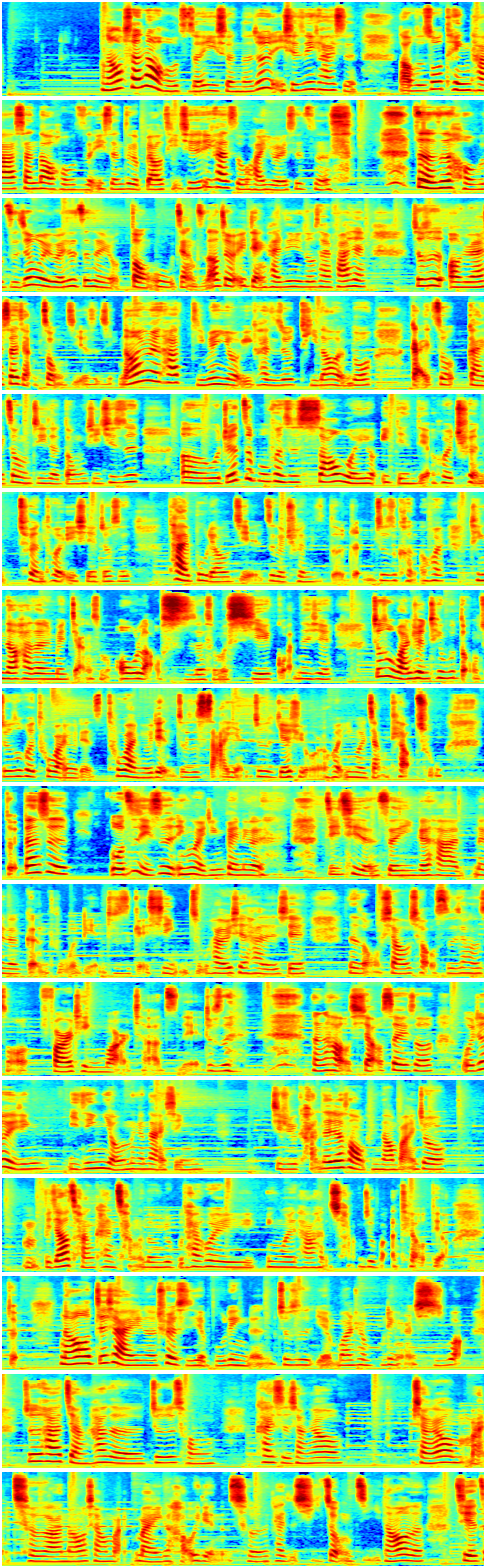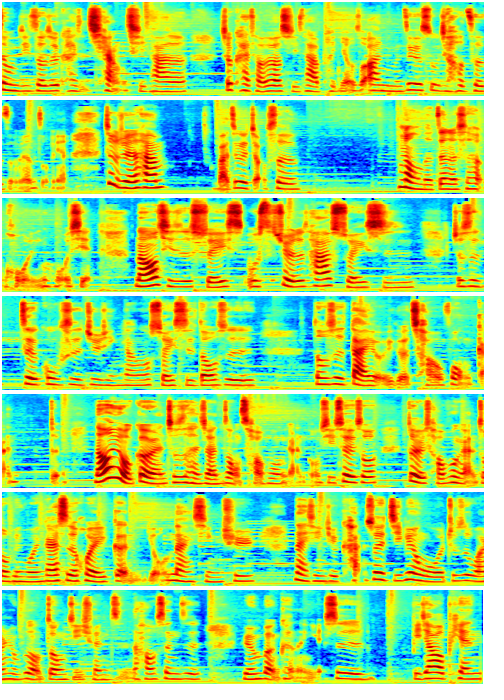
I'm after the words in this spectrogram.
然后三道猴子的一生呢，就是其实一开始，老实说，听他三道猴子的一生这个标题，其实一开始我还以为是真的是。真的是猴子，就我以为是真的有动物这样子，然后就一点开进去之后才发现，就是哦，原来是在讲重机的事情。然后因为它里面也有一开始就提到很多改重改重机的东西，其实呃，我觉得这部分是稍微有一点点会劝劝退一些就是太不了解这个圈子的人，就是可能会听到他在那边讲什么欧老师啊，什么歇管那些，就是完全听不懂，就是会突然有点突然有点就是傻眼，就是也许有人会因为这样跳出。对，但是我自己是因为已经被那个 机器人声音跟他那个梗图的脸就是给吸引住，还有一些他的一些那种小巧思，像是什么 farting Mart 啊之类，就是 很好笑，所以说我就已经已经有那个耐心继续看，再加上我平常本来就嗯比较常看长的东西，就不太会因为它很长就把它跳掉。对，然后接下来呢，确实也不令人，就是也完全不令人失望。就是他讲他的，就是从开始想要想要买车啊，然后想买买一个好一点的车，开始骑重机，然后呢骑了重机之后就开始呛其他的，就开始嘲笑其他朋友说啊，你们这个塑胶车怎么样怎么样？就觉得他把这个角色。弄得真的是很活灵活现，然后其实随时我是觉得他随时就是这个故事剧情当中随时都是都是带有一个嘲讽感，对。然后有个人就是很喜欢这种嘲讽感的东西，所以说对于嘲讽感的作品，我应该是会更有耐心去耐心去看。所以即便我就是完全不懂终极圈子，然后甚至原本可能也是比较偏。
